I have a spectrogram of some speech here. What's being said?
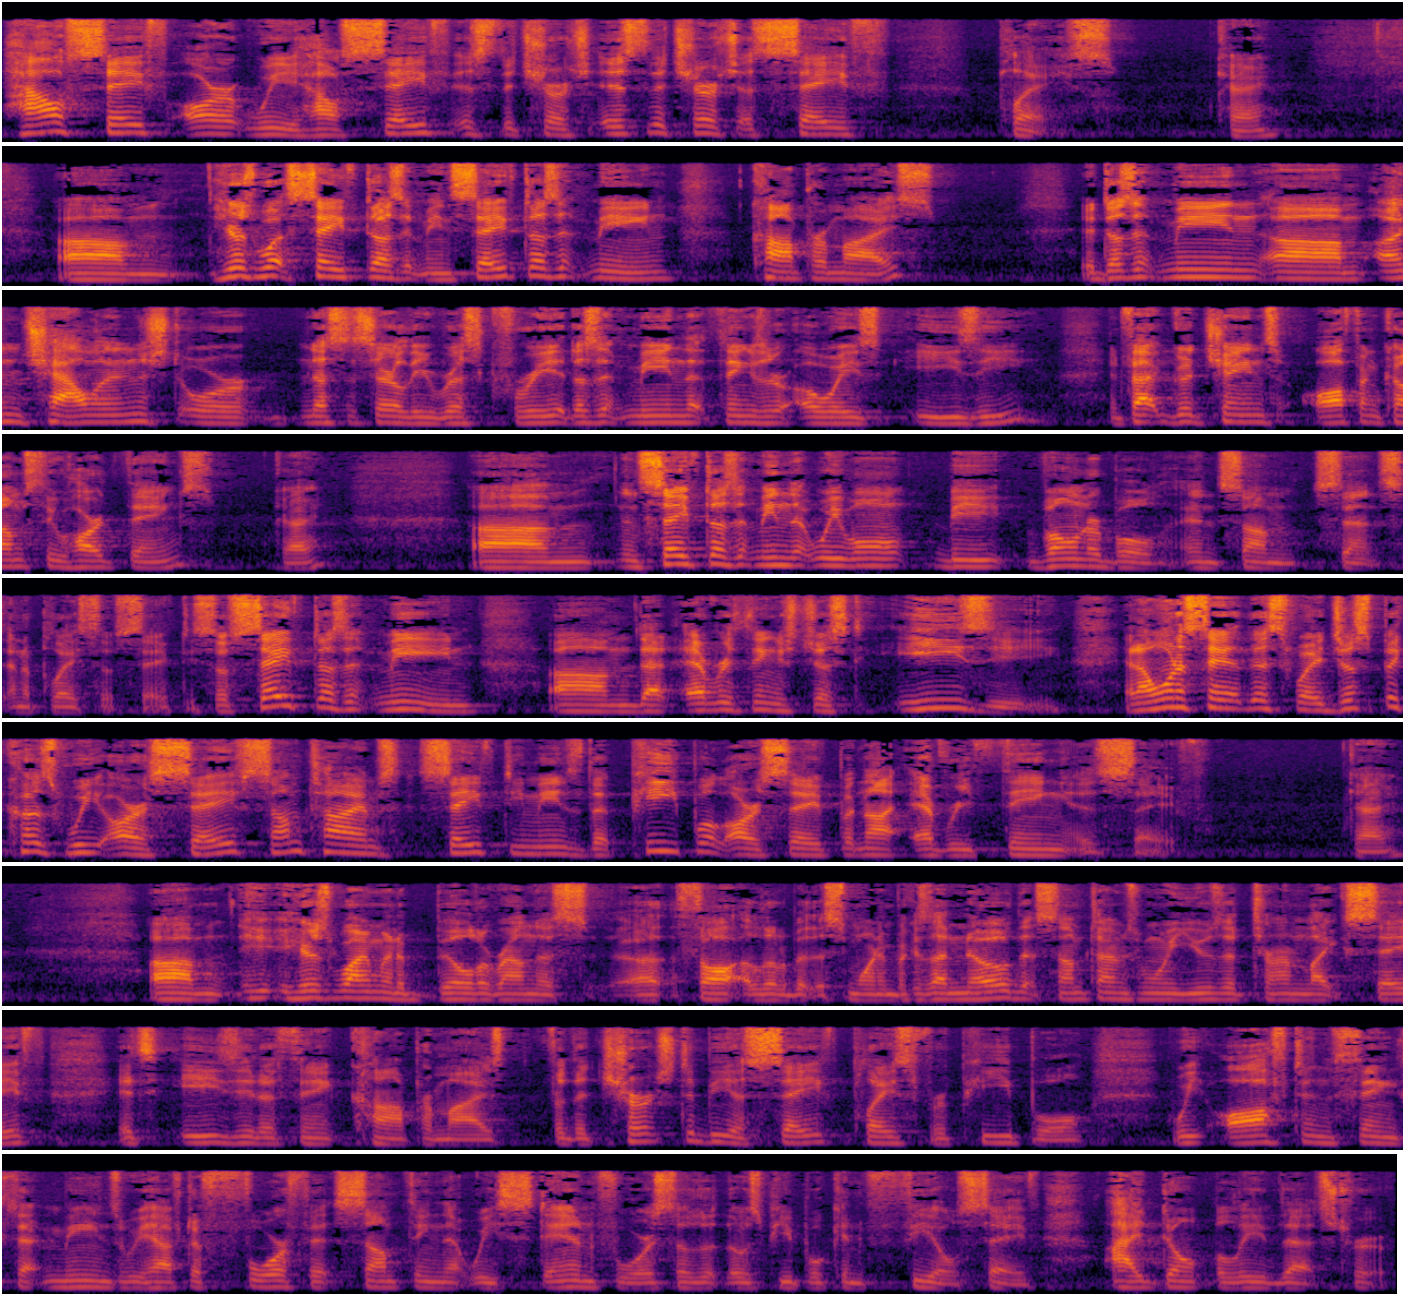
how safe are we? How safe is the church? Is the church a safe place? Okay. Um, here's what safe doesn't mean. Safe doesn't mean compromise. It doesn't mean um, unchallenged or necessarily risk free. It doesn't mean that things are always easy. In fact, good change often comes through hard things. Okay. Um, and safe doesn't mean that we won't be vulnerable in some sense in a place of safety. So safe doesn't mean um, that everything is just easy. And I want to say it this way: just because we are safe, sometimes safety means that people are safe, but not everything is safe. Okay. Um, here's why I'm going to build around this uh, thought a little bit this morning because I know that sometimes when we use a term like safe, it's easy to think compromised. For the church to be a safe place for people, we often think that means we have to forfeit something that we stand for so that those people can feel safe. I don't believe that's true.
